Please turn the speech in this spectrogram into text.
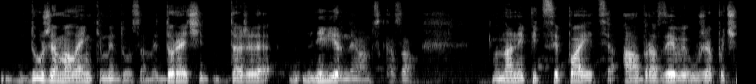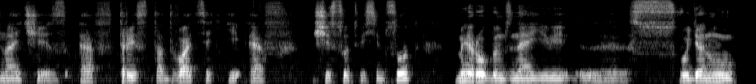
дуже маленькими дозами. До речі, навіть невірно вам сказав. Вона не підсипається, а абразиви, вже починаючи з F320 і F600-800, ми робимо з неї е, водяну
